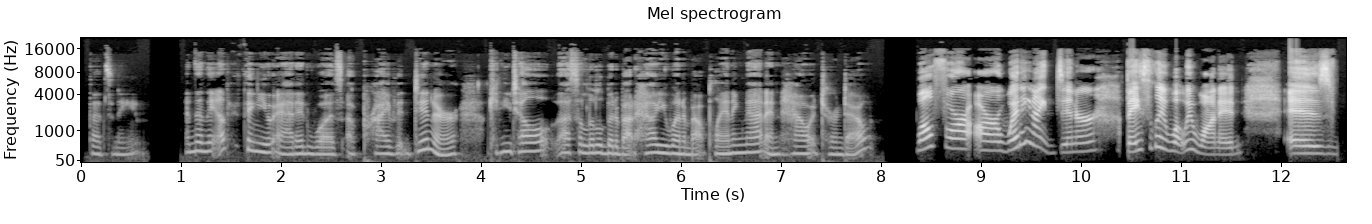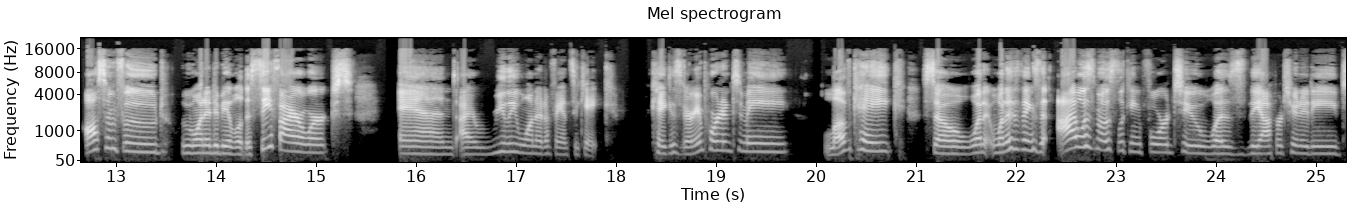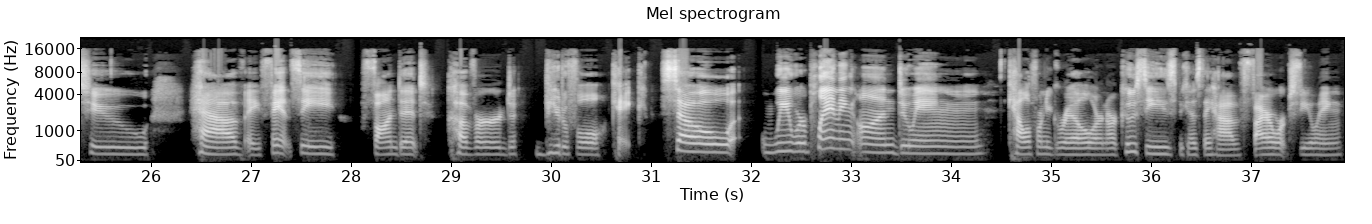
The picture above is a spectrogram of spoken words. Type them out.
That's neat. And then the other thing you added was a private dinner. Can you tell us a little bit about how you went about planning that and how it turned out? Well, for our wedding night dinner, basically what we wanted is awesome food. We wanted to be able to see fireworks, and I really wanted a fancy cake. Cake is very important to me. Love cake. So one one of the things that I was most looking forward to was the opportunity to have a fancy fondant covered beautiful cake. So we were planning on doing California Grill or Narcoossee's because they have fireworks viewing.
